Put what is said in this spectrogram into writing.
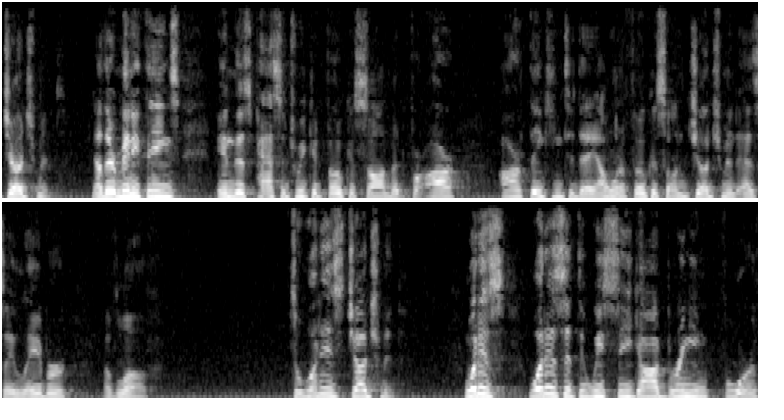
Judgment. Now, there are many things in this passage we could focus on, but for our, our thinking today, I want to focus on judgment as a labor of love. So, what is judgment? What is, what is it that we see God bringing forth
